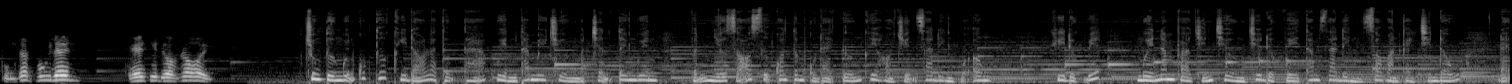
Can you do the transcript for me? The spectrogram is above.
cũng rất vui lên. Thế thì được rồi, Trung tướng Nguyễn Quốc Thước khi đó là thượng tá quyền tham mưu trưởng mặt trận Tây Nguyên vẫn nhớ rõ sự quan tâm của đại tướng khi hỏi chuyện gia đình của ông. Khi được biết 10 năm vào chiến trường chưa được về thăm gia đình do hoàn cảnh chiến đấu, đại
